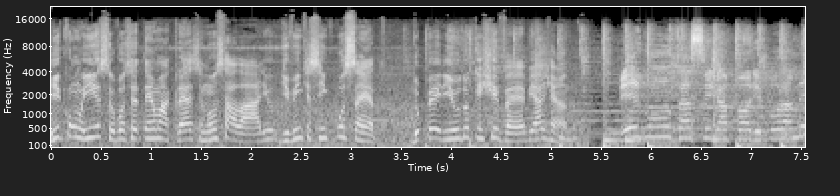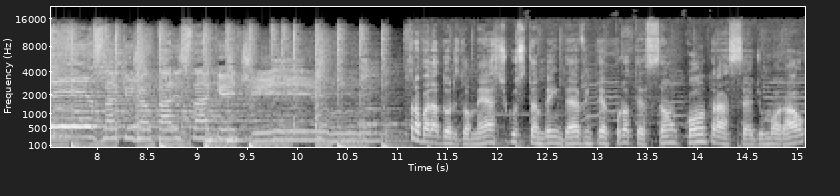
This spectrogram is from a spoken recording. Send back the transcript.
E com isso você tem um acréscimo no salário de 25% do período que estiver viajando. Pergunta se já pode pôr a mesa que o jantar está quentinho. Trabalhadores domésticos também devem ter proteção contra assédio moral,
